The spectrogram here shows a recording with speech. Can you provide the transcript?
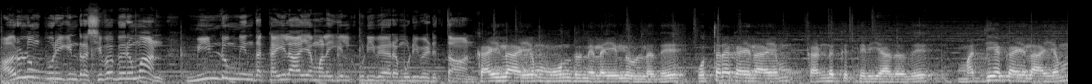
அருளும் புரிகின்ற சிவபெருமான் மீண்டும் இந்த கைலாய மலையில் குடிவேற முடிவெடுத்தான். கைலாயம் மூன்று நிலையில் உள்ளது. உத்தர கைலாயம் கண்ணுக்கு தெரியாதது. மத்திய கைலாயம்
